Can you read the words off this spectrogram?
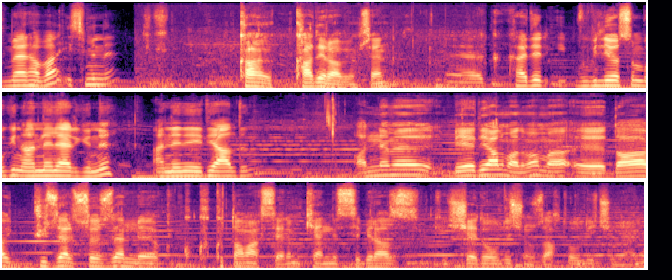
Merhaba, ismin ne? Ka- Kadir abim sen. Kadir, bu biliyorsun bugün anneler günü. Annene hediye aldın. Anneme bir hediye almadım ama e, daha güzel sözlerle ku- ku- kutlamak isterim. Kendisi biraz şeyde olduğu için, uzakta olduğu için yani.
